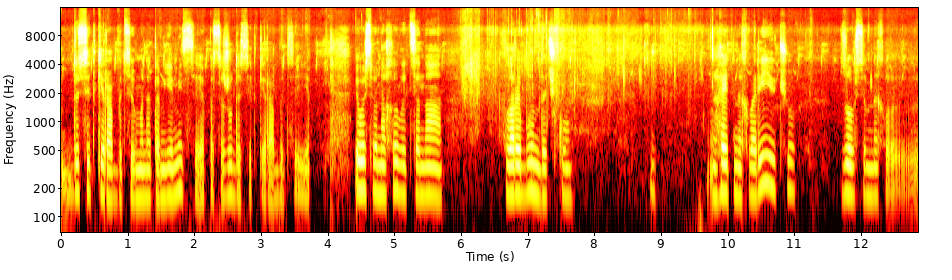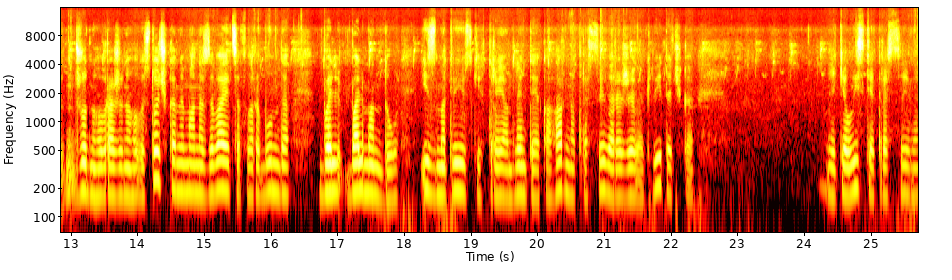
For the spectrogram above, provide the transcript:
до сітки рабиці, у мене там є місце, я посажу до сітки рабиці її. І ось вона хилиться на флорибундочку, геть не хворіючу, зовсім не хво- жодного враженого листочка нема. Називається флорибунда Бальмондо із Матвіївських троянд. Гляньте, яка гарна, красива, рожева квіточка. Яке листя красиве.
